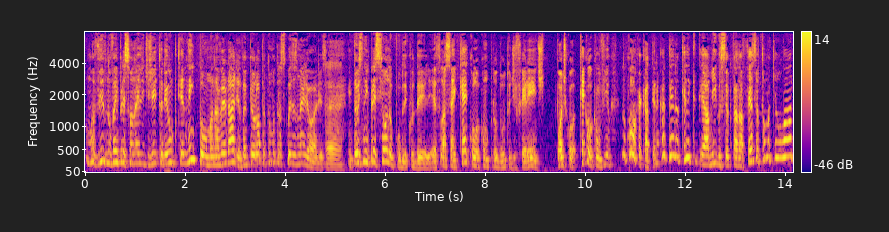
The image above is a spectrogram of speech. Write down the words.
uma Vivo não vai impressionar ele de jeito nenhum, porque ele nem toma, na verdade, ele vai para a Europa e toma outras coisas melhores. É. Então isso não impressiona o público dele. Ele fala assim, ah, quer colocar um produto diferente? Pode quer colocar um vinho, não coloca catena. Catena, aquele amigo seu que está na festa, ele toma aquilo lá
